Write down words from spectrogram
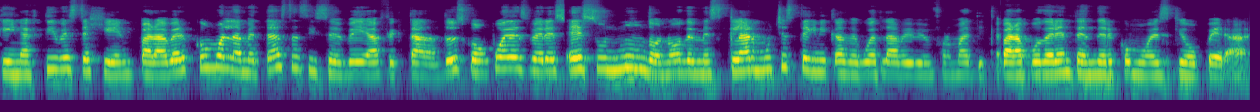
que inactive este gen para ver cómo la metástasis se ve afectada. Entonces, como puedes ver, es, es un mundo, ¿no? De mezclar muchas técnicas de wet lab y bioinformática para poder entender cómo es que opera.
